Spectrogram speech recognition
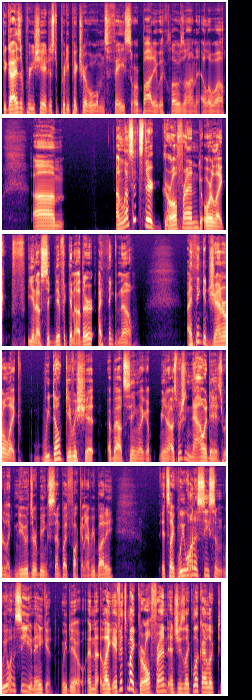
Do guys appreciate just a pretty picture of a woman's face or body with clothes on? LOL. Um, unless it's their girlfriend or like f- you know significant other, I think no. I think in general, like we don't give a shit about seeing like a you know, especially nowadays where like nudes are being sent by fucking everybody. It's like we want to see some we want to see you naked. We do. And like if it's my girlfriend and she's like, "Look, I looked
